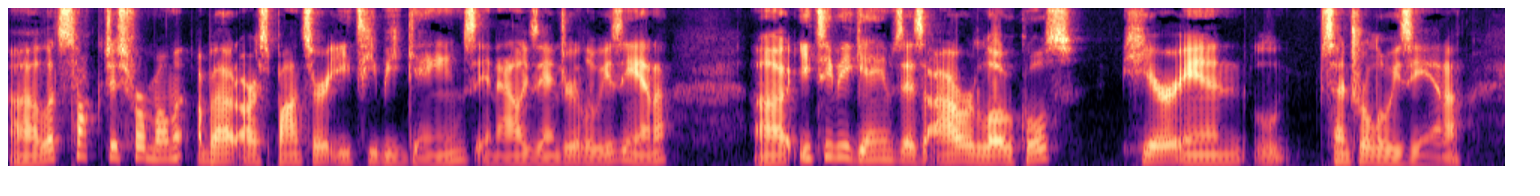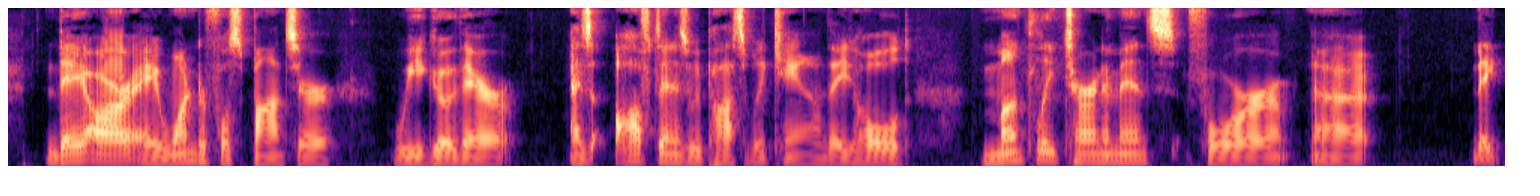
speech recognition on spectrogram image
Uh, let's talk just for a moment about our sponsor, ETB Games in Alexandria, Louisiana. Uh, ETB Games is our locals here in L- central Louisiana. They are a wonderful sponsor. We go there as often as we possibly can. They hold monthly tournaments for uh, they.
